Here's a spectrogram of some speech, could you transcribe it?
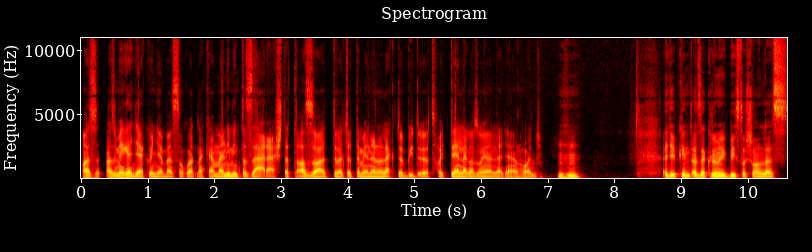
az, az még egyel könnyebben szokott nekem menni, mint a zárás. Tehát azzal töltöttem én el a legtöbb időt, hogy tényleg az olyan legyen, hogy... Uh-huh. Egyébként ezekről még biztosan lesz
